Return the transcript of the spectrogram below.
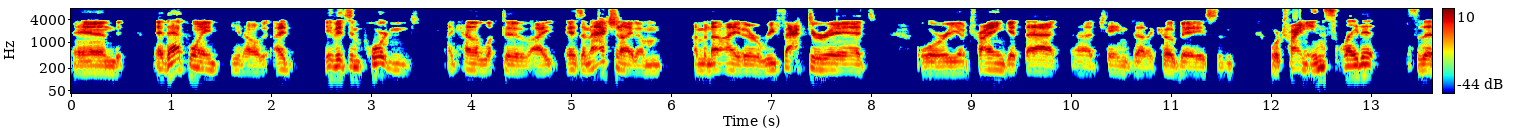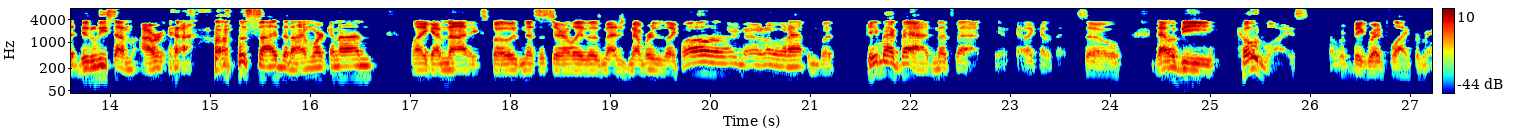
And at that point, you know, I, if it's important, I kind of look to, I, as an action item, I'm going to either refactor it or, you know, try and get that uh, changed out of the code base and, or try and insulate it so that at least on our, on the side that I'm working on, like I'm not exposed necessarily to those magic numbers. It's like, well, I don't know what happened, but came back bad and that's bad. You know, that kind of thing. So that would be code wise a big red flag for me.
